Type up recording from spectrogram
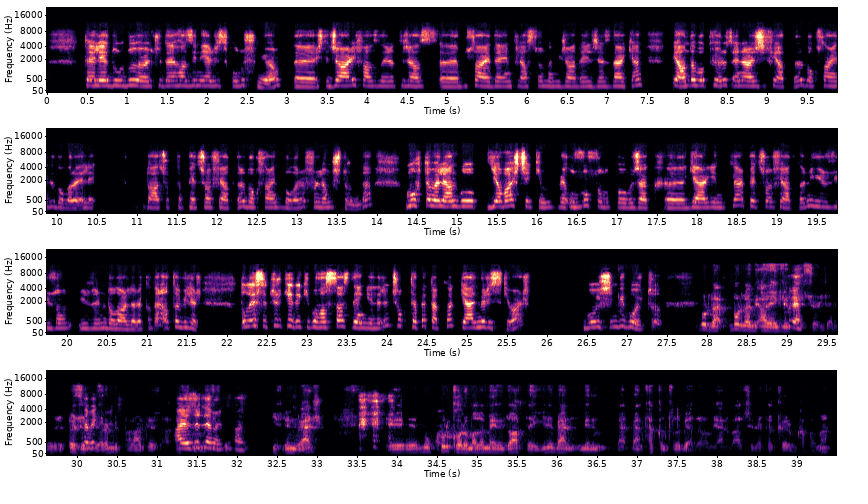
TL durduğu ölçüde hazineye risk oluşmuyor. Ee, işte cari fazla yaratacağız, ee, bu sayede enflasyonla mücadele edeceğiz derken bir anda bakıyoruz enerji fiyatları 97 dolara, ele, daha çok da petrol fiyatları 97 dolara fırlamış durumda. Muhtemelen bu yavaş çekim ve uzun soluklu olacak e, gerginlikler petrol fiyatlarını 100-110-120 dolarlara kadar atabilir. Dolayısıyla Türkiye'deki bu hassas dengelerin çok tepe taklak gelme riski var. Bu işin bir boyutu. Burada burada bir araya girip bir şey söyleyeceğim. Özür, özür diliyorum bir parantez. Ay özür dilerim lütfen. İzin ver. ee, bu kur korumalı mevduatla ilgili ben benim ben, ben takıntılı bir adamım yani bazı takıyorum kafama.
